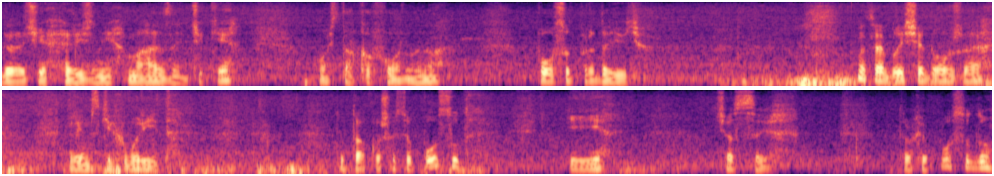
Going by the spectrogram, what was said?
До речі, різні магазинчики. Ось так оформлено. Посуд продають. Ну, це ближче до вже римських воріт. Тут також ось посуд і часи. Трохи посуду.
